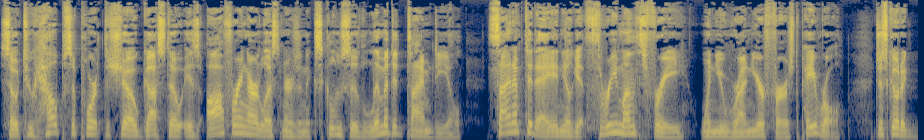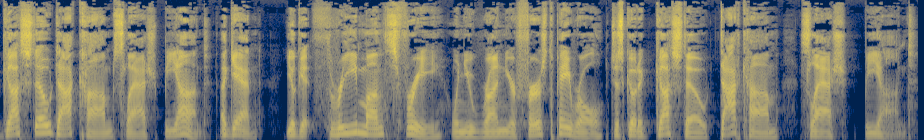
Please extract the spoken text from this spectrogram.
So to help support the show, Gusto is offering our listeners an exclusive limited time deal Sign up today and you'll get three months free when you run your first payroll. Just go to gusto.com slash beyond. Again, you'll get three months free when you run your first payroll. Just go to gusto.com slash beyond.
